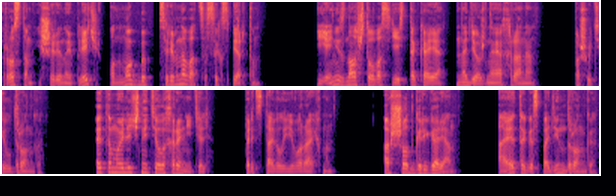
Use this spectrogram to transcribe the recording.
Ростом и шириной плеч он мог бы соревноваться с экспертом. «Я не знал, что у вас есть такая надежная охрана», – пошутил Дронго. «Это мой личный телохранитель», – представил его Райхман. «Ашот Григорян. А это господин Дронго,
